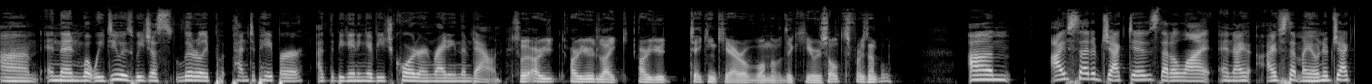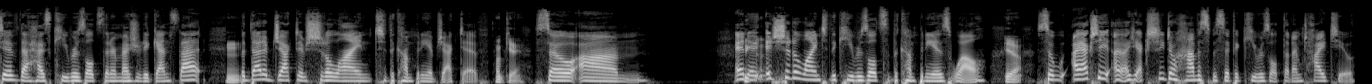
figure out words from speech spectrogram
Um, and then what we do is we just literally put pen to paper at the beginning of each quarter and writing them down. So, are you are you like are you taking care of one of the key results, for example? Um, I've set objectives that align, and I, I've set my own objective that has key results that are measured against that. But that objective should align to the company objective. Okay. So, um, and it, it should align to the key results of the company as well. Yeah. So I actually, I actually don't have a specific key result that I'm tied to,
